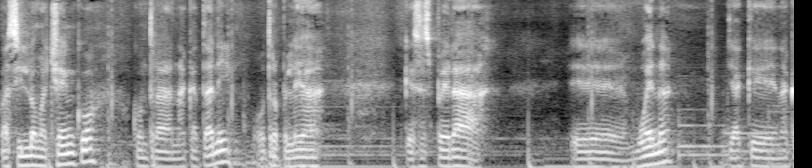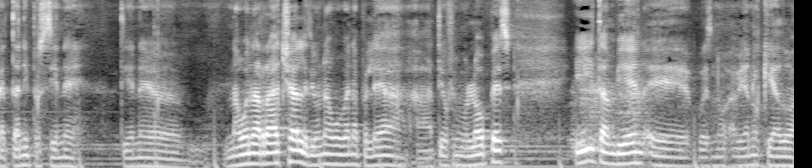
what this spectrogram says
Basil Lomachenko contra Nakatani, otra pelea que se espera eh, buena, ya que Nakatani pues tiene, tiene una buena racha, le dio una muy buena pelea a Teofimo López y también eh, pues no, había noqueado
